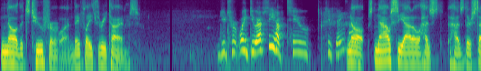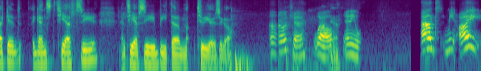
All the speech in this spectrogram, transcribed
No, that's two for one. They played three times. Do wait? Do FC have two two things? No, now Seattle has has their second against TFC, and TFC beat them two years ago. Uh, okay. Well, Yeah. anyway, Alex, me, I,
